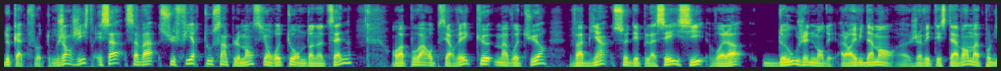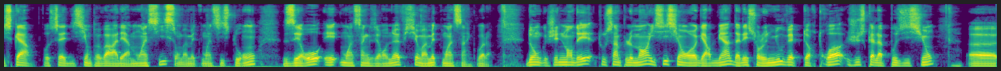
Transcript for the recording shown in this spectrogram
de 4 floats. Donc j'enregistre et ça, ça va suffire tout simplement. Si on retourne dans notre scène, on va pouvoir observer que ma voiture va bien se déplacer ici. Voilà, de où j'ai demandé. Alors évidemment, euh, j'avais testé avant, ma Poliscar possède, ici on peut voir aller à moins 6, on va mettre moins 6 tout rond, 0 et moins 5,09, ici on va mettre moins 5, voilà. Donc j'ai demandé tout simplement, ici si on regarde bien, d'aller sur le New Vector 3 jusqu'à la position 8 euh,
